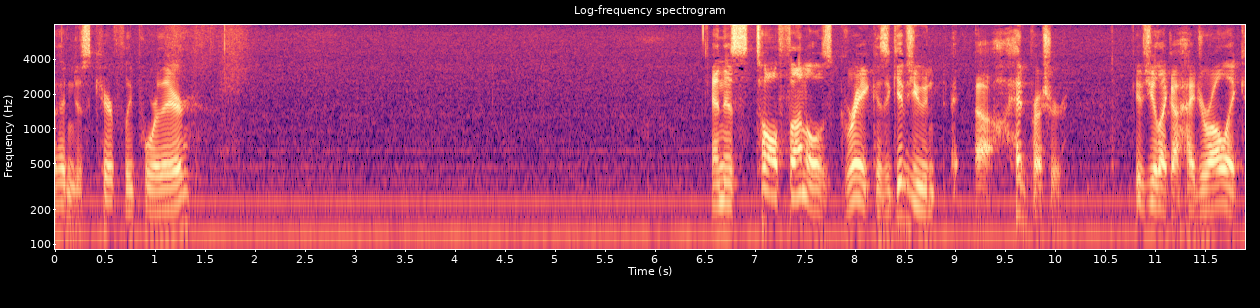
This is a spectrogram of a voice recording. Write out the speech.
ahead and just carefully pour there. And this tall funnel is great because it gives you uh, head pressure. gives you like a hydraulic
